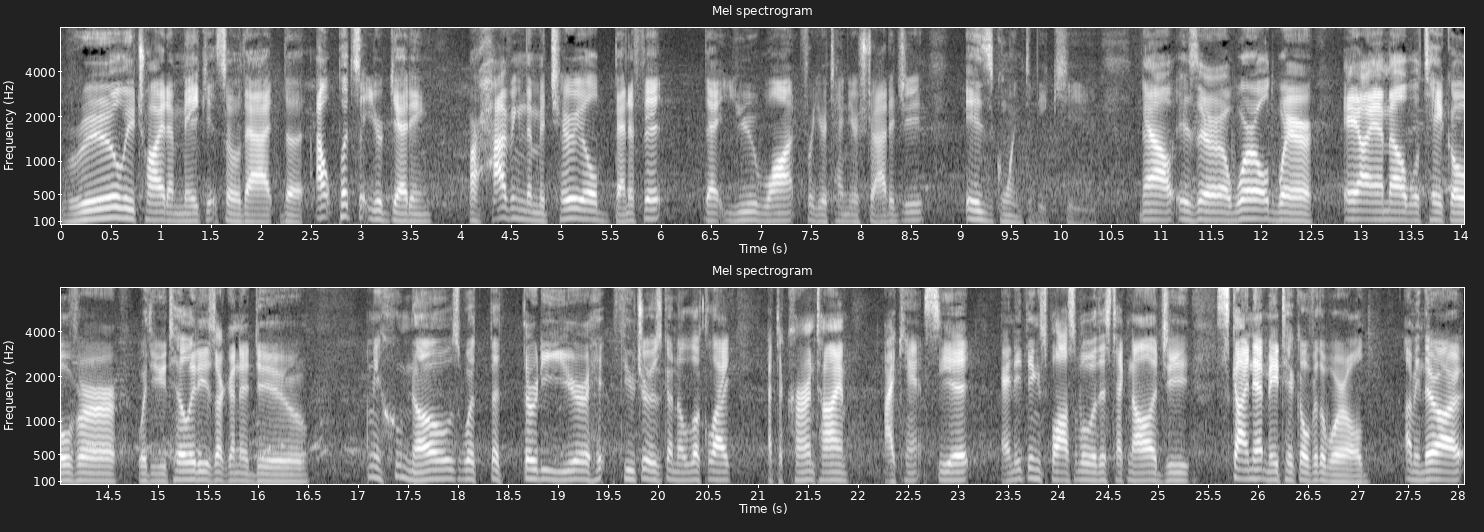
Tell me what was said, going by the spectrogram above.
really try to make it so that the outputs that you're getting are having the material benefit that you want for your 10 year strategy is going to be key. Now, is there a world where AIML will take over, what the utilities are going to do? I mean, who knows what the 30 year future is going to look like? At the current time, I can't see it. Anything's possible with this technology. Skynet may take over the world. I mean, there are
